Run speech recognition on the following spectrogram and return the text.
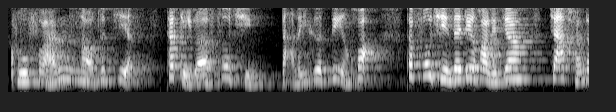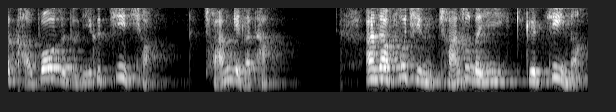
苦烦恼之际，他给了父亲打了一个电话。他父亲在电话里将家传的烤包子的一个技巧传给了他。按照父亲传授的一个技能，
